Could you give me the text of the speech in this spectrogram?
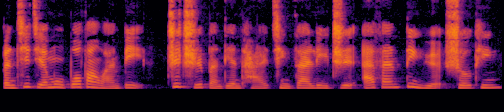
本期节目播放完毕。支持本电台，请在荔枝 FM 订阅收听。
